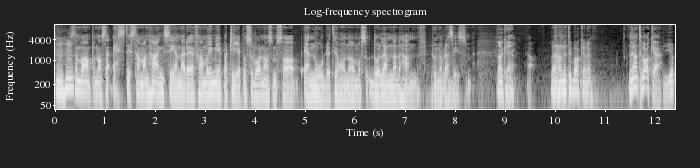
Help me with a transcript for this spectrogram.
Mhm. Sen var han på här SD-sammanhang senare, för han var ju med i partiet. Och så var det någon som sa en ordet till honom och så, då lämnade han på grund av rasism. Okej. Men han är tillbaka nu. Nu är han tillbaka. Japp.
